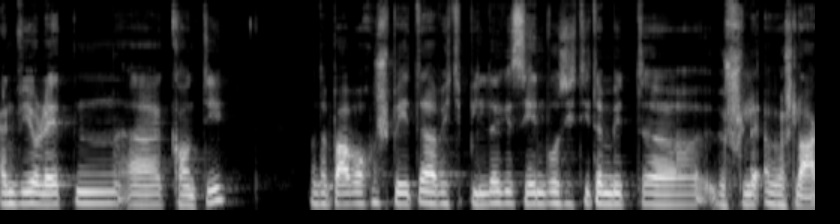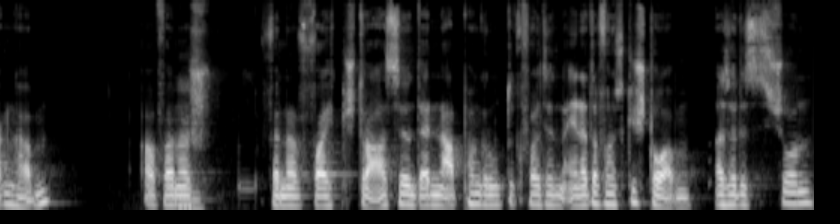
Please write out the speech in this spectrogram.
Ein violetten äh, Conti. Und ein paar Wochen später habe ich die Bilder gesehen, wo sich die damit äh, überschl- überschlagen haben. Auf einer, Sch- auf einer feuchten Straße und einen Abhang runtergefallen sind. und Einer davon ist gestorben. Also das ist schon,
